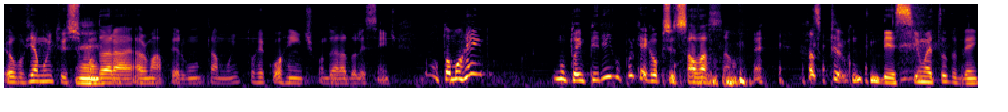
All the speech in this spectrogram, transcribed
Eu ouvia muito isso É. quando era, era uma pergunta muito recorrente quando eu era adolescente. Eu não estou morrendo, não estou em perigo, por que, que eu preciso de salvação? As perguntas imbecil, mas tudo bem.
